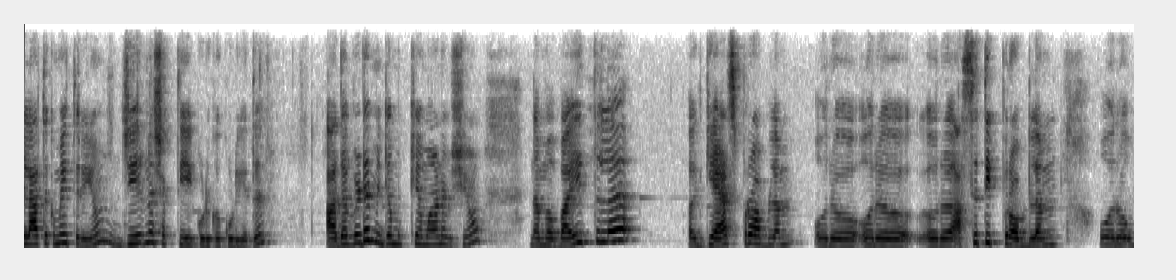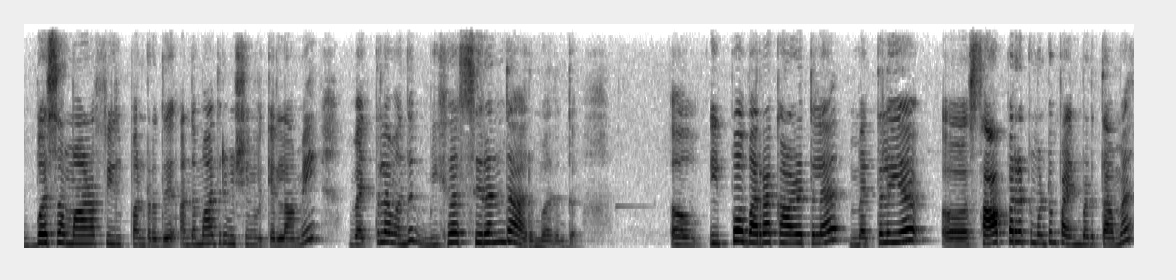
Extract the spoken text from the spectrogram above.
எல்லாத்துக்குமே தெரியும். ஜீரண சக்தியை கொடுக்கக்கூடியது. அதை விட மிக முக்கியமான விஷயம் நம்ம வயிற்றில் கேஸ் ப்ராப்ளம் ஒரு ஒரு ஒரு அசிட்டிக் ப்ராப்ளம் ஒரு உபசமான ஃபீல் பண்ணுறது அந்த மாதிரி விஷயங்களுக்கு எல்லாமே வெத்தலை வந்து மிக சிறந்த அருமருந்து. இப்போ வர்ற காலத்தில் வெத்தலையை சாப்பிட்றதுக்கு மட்டும் பயன்படுத்தாமல்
